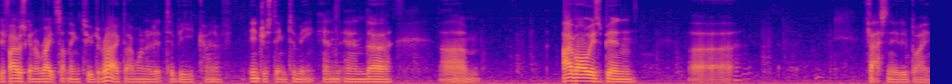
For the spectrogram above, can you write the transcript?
if I was going to write something to direct, I wanted it to be kind of interesting to me, and and uh, um, I've always been uh, fascinated by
